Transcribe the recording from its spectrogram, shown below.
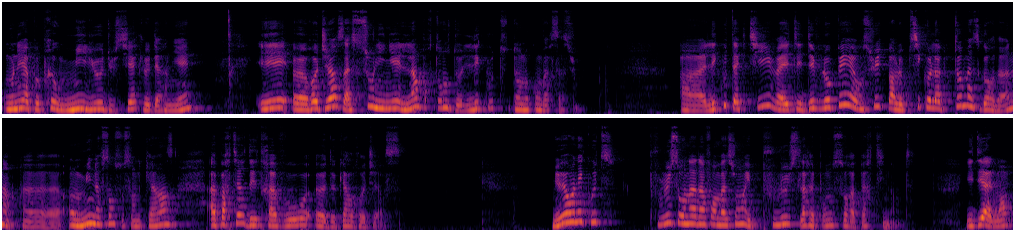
On est à peu près au milieu du siècle dernier. Et euh, Rogers a souligné l'importance de l'écoute dans nos conversations. Euh, l'écoute active a été développée ensuite par le psychologue Thomas Gordon en 1975 à partir des travaux de Carl Rogers. Mieux on écoute, plus on a d'informations et plus la réponse sera pertinente. Idéalement,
